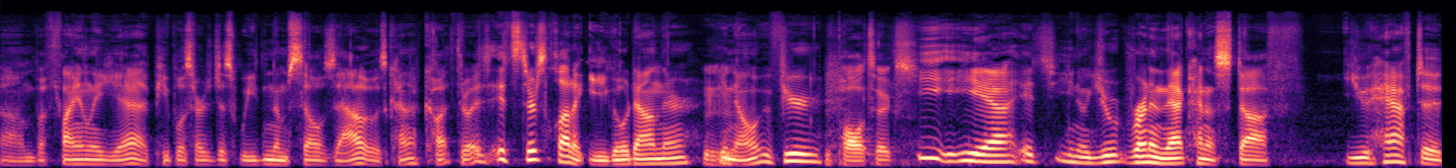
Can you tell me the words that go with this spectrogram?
Um, but finally, yeah, people started just weeding themselves out. It was kind of cutthroat. It's, it's there's a lot of ego down there. You know, if you're Politics. Y- Yeah, it's you know you're running that kind of stuff. You have to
